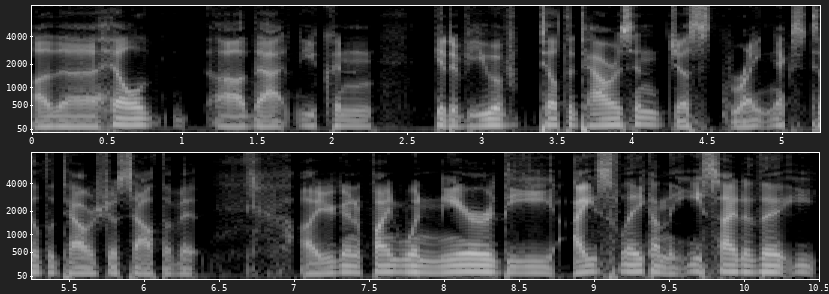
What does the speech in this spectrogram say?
Uh, the hill uh, that you can get a view of Tilted Towers in, just right next to Tilted Towers, just south of it. Uh, you're going to find one near the ice lake on the east side of the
